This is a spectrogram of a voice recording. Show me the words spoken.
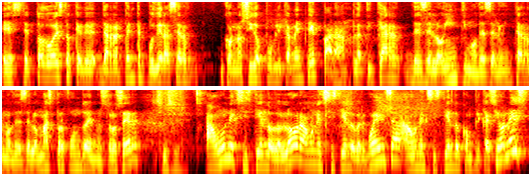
este, todo esto que de, de repente pudiera ser conocido públicamente para platicar desde lo íntimo, desde lo interno, desde lo más profundo de nuestro ser. Sí, sí. Aún existiendo dolor, aún existiendo vergüenza, aún existiendo complicaciones.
